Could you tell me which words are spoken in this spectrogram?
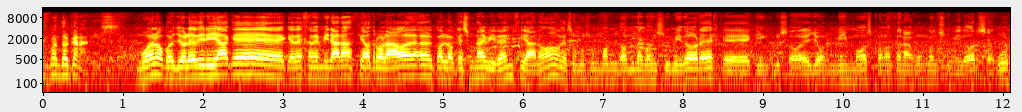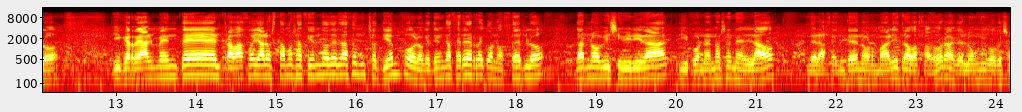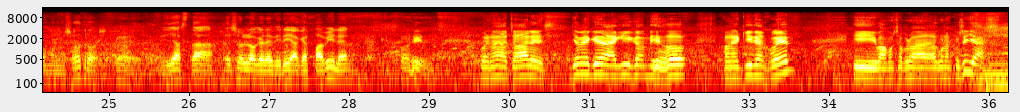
en cuanto al cannabis? Bueno, pues yo le diría que, que deje de mirar hacia otro lado eh, con lo que es una evidencia, ¿no? Que somos un montón de consumidores, que, que incluso ellos mismos conocen a algún consumidor seguro y que realmente el trabajo ya lo estamos haciendo desde hace mucho tiempo. Lo que tienen que hacer es reconocerlo, darnos visibilidad y ponernos en el lado de la gente normal y trabajadora, que es lo único que somos nosotros. Y ya está, eso es lo que le diría, que espabilen. Pues nada, chavales, yo me quedo aquí con Diego, con el kit del juez y vamos a probar algunas cosillas.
